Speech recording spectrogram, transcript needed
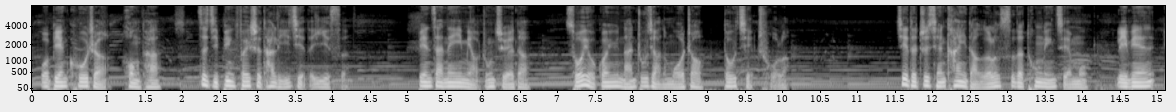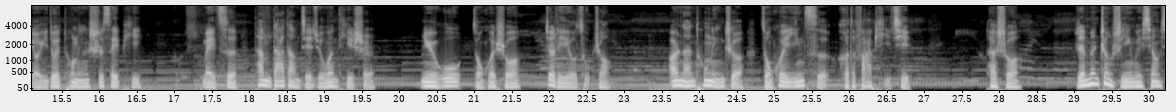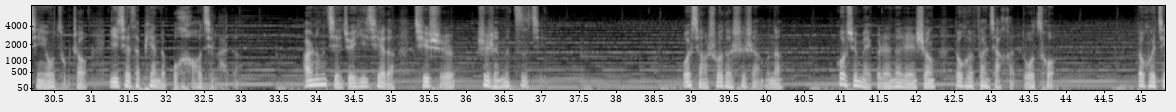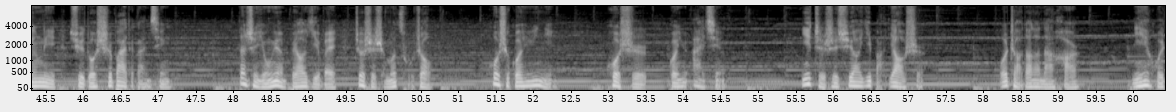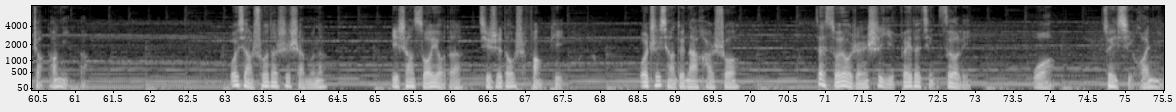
我边哭着哄他，自己并非是他理解的意思。便在那一秒钟觉得，所有关于男主角的魔咒都解除了。记得之前看一档俄罗斯的通灵节目，里面有一对通灵师 CP，每次他们搭档解决问题时，女巫总会说这里有诅咒，而男通灵者总会因此和他发脾气。他说，人们正是因为相信有诅咒，一切才变得不好起来的。而能解决一切的，其实是人们自己。我想说的是什么呢？或许每个人的人生都会犯下很多错，都会经历许多失败的感情，但是永远不要以为这是什么诅咒，或是关于你，或是关于爱情。你只是需要一把钥匙。我找到了男孩，你也会找到你。我想说的是什么呢？以上所有的其实都是放屁。我只想对男孩说，在所有人事已非的景色里，我最喜欢你。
